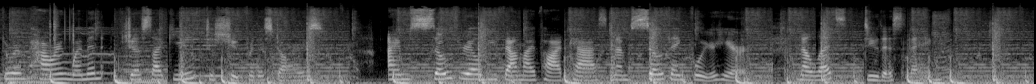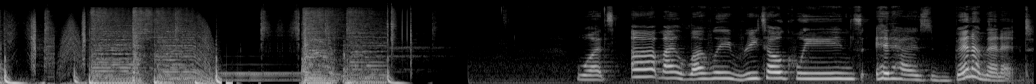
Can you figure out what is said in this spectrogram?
through empowering women just like you to shoot for the stars. I'm so thrilled you found my podcast, and I'm so thankful you're here. Now let's do this thing. What's up, my lovely retail queens? It has been a minute.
